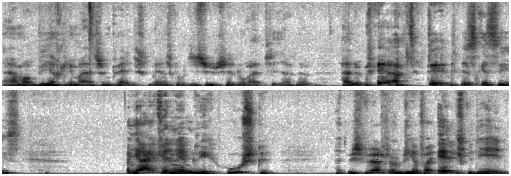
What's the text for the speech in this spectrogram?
han var virkelig meget sympatisk menneske, og det synes jeg nu altid, han er, han er værd. Det, det skal siges. Og jeg kan nemlig huske, at hvis vi først bliver forelsket i en,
